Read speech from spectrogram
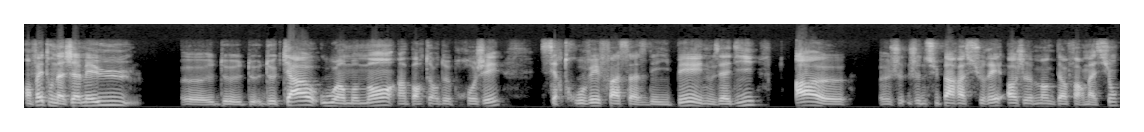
en fait, on n'a jamais eu euh, de, cas où, à un moment, un porteur de projet s'est retrouvé face à ce DIP et nous a dit Ah, je, ne suis pas rassuré, oh, je manque d'informations.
